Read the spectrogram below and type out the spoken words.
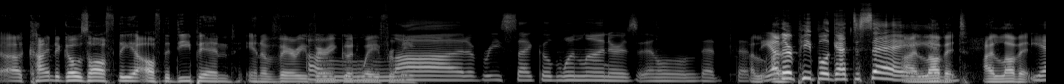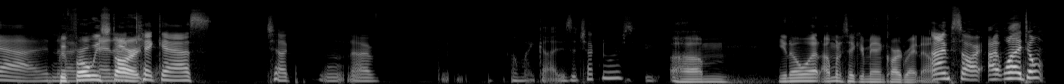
uh, kind of goes off the off the deep end in a very very good way for me. A lot of recycled one-liners that, that I- the I- other people get to say. I love and- it. I love it. Yeah. And, Before we start- kick-ass Chuck. mm, Uh, oh my God, is it Chuck Norris? Um, you know what? I'm gonna take your man card right now. I'm sorry. I, well, I don't.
